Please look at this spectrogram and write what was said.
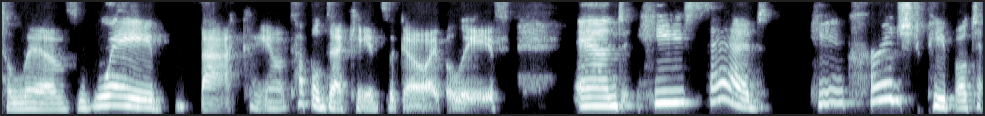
to Live way back, you know, a couple decades ago, I believe. And he said, he encouraged people to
